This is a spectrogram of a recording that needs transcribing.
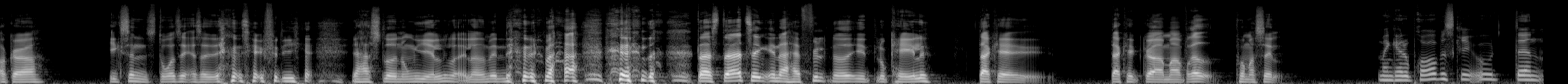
at gøre. Ikke sådan store ting. Altså, det er ikke fordi, jeg har slået nogen ihjel eller, eller noget, men det er bare, der er større ting, end at have fyldt noget i et lokale, der kan, der kan gøre mig vred på mig selv. Men kan du prøve at beskrive den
